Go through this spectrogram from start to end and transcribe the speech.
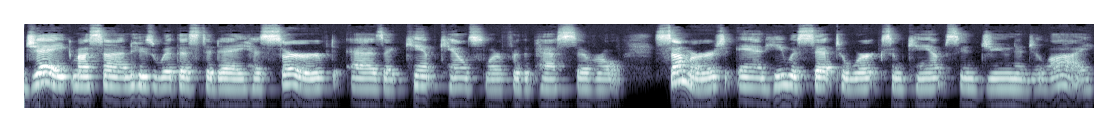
Jake, my son, who's with us today, has served as a camp counselor for the past several summers, and he was set to work some camps in June and July.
